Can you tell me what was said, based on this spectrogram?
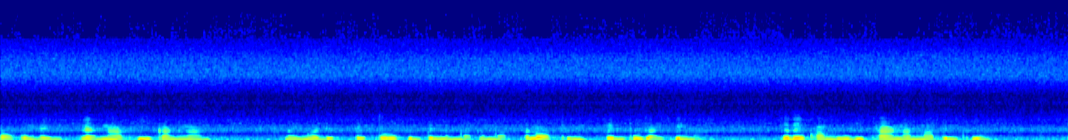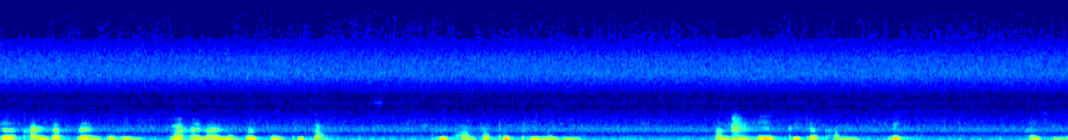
ต่อตนเองและหน้าที่การงาน ในเมื่อเด็กเติบโตขึ้นเป็นลำดับลำดับตลอดถึงเป็นผู้ใหญ่ขึ้นมา จะได้ความรู้วิชานั้นมาเป็นเครื่องแก้ไขดัดแปลงตนเองไม่ให้ไหลลงไปสู่ที่ต่ำคือความประพฤติที่ไม่ดี อันเป็นเหตุที่จะทำเด็กให้เสีย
